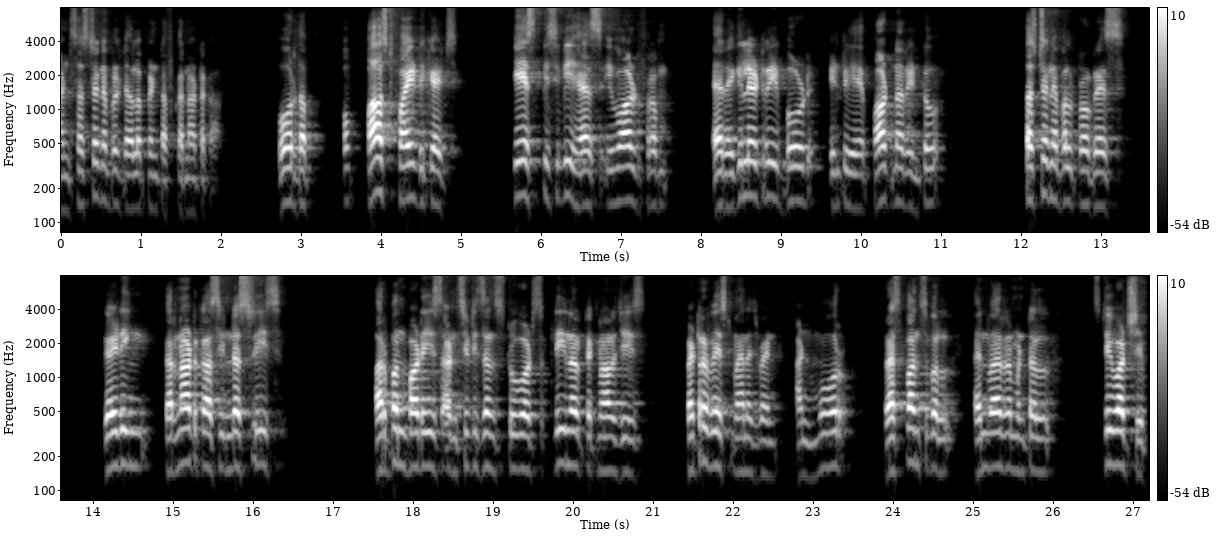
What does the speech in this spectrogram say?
and sustainable development of Karnataka. Over the past five decades, KSPCB has evolved from a regulatory board into a partner into sustainable progress, guiding Karnataka's industries, urban bodies and citizens towards cleaner technologies, better waste management, and more responsible environmental stewardship.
